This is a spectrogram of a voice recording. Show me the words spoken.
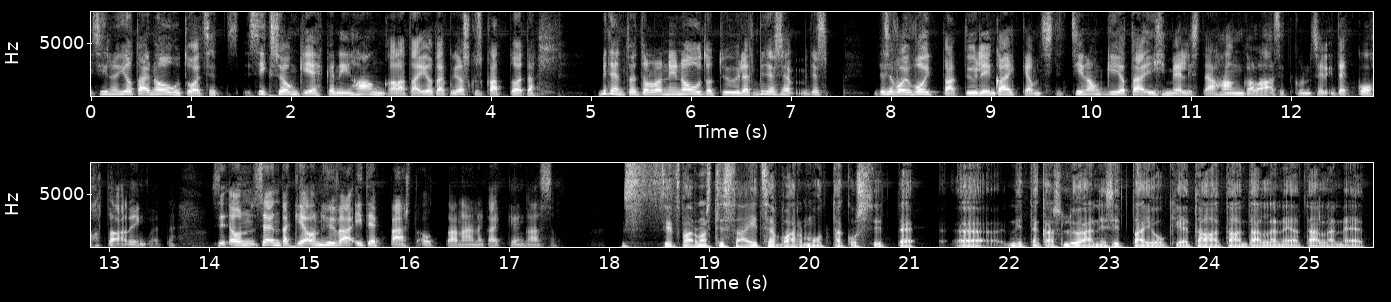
siinä on jotain outoa, että se, siksi se onkin ehkä niin hankala tai jotain, kun joskus katsoo, että miten toi tuolla on niin outo tyyli, että miten se, miten se, miten se voi voittaa tyyliin kaikkea, mutta sit siinä onkin jotain ihmeellistä ja hankalaa, sit, kun sen itse kohtaa. Niin kuin, että on, sen takia on hyvä itse päästä ottaa aina kaikkien kanssa. Sitten varmasti saa itsevarmuutta, kun sitten äh, niiden kanssa lyö, niin sitten tajuukin, että on tällainen ja tällainen, että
